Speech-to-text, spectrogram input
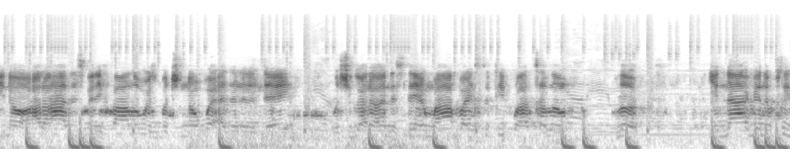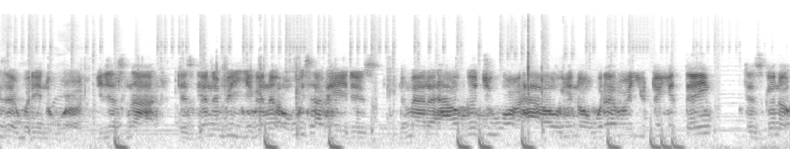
You know, I don't have this many followers, but you know what? At the end of the day, what you gotta understand, my advice to people, I tell them, look. You're not gonna please everybody in the world. You're just not. There's gonna be. You're gonna always have haters. No matter how good you are, how you know whatever you do your thing. There's gonna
